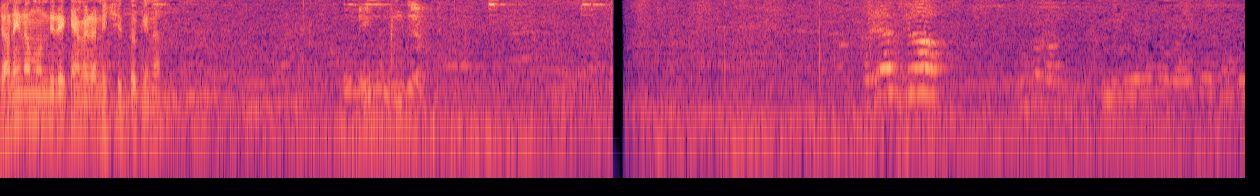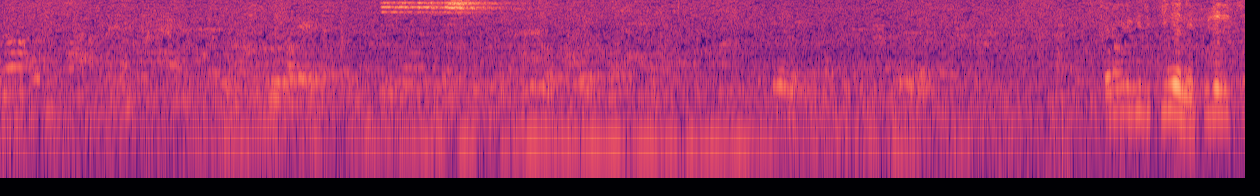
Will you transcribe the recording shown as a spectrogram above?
জানি না মন্দিরে ক্যামেরা নিষিদ্ধ কিনা। না মন্দির ছোট করে কিছু কিনে নি পুজো দিচ্ছে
